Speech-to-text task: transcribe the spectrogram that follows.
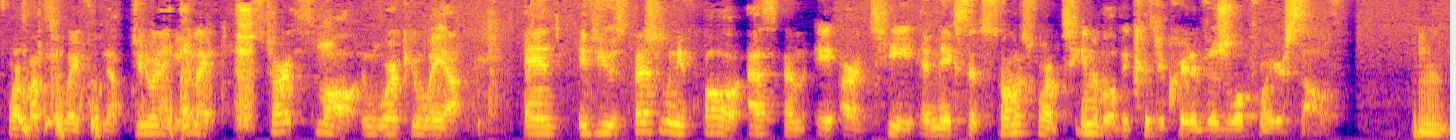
four months away from now. Do you know what I mean? Like, start small and work your way up. And if you, especially when you follow S M A R T, it makes it so much more obtainable because you create a visual for yourself. Mm.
